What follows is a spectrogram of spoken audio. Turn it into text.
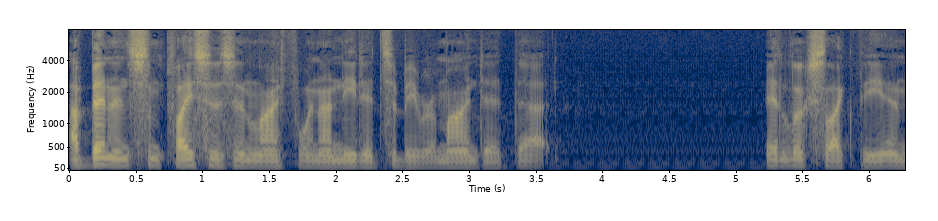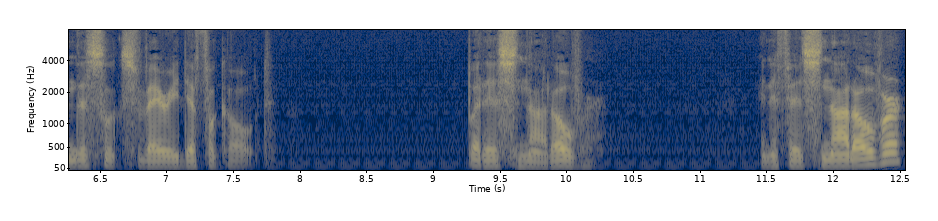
I've been in some places in life when I needed to be reminded that it looks like the end, this looks very difficult but it's not over. And if it's not over,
